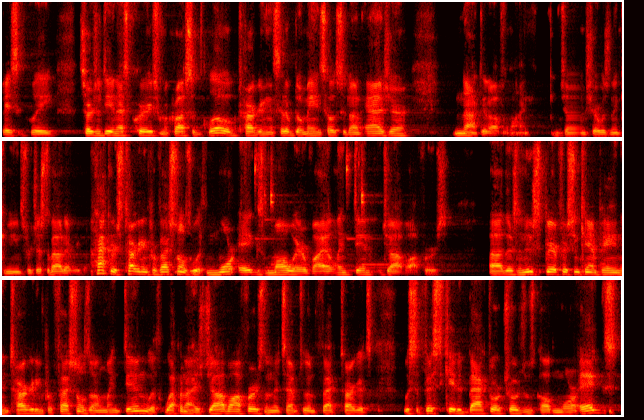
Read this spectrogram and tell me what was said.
basically surge in DNS queries from across the globe targeting a set of domains hosted on Azure knocked it offline, which I'm sure was an inconvenience for just about everybody. Hackers targeting professionals with more eggs malware via LinkedIn job offers. Uh, there's a new spear phishing campaign in targeting professionals on LinkedIn with weaponized job offers in an attempt to infect targets with sophisticated backdoor Trojans called More Eggs.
